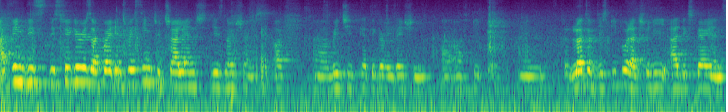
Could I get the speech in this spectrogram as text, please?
I think these, these figures are quite interesting to challenge these notions of uh, rigid categorization uh, of people. And a lot of these people actually had experienced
